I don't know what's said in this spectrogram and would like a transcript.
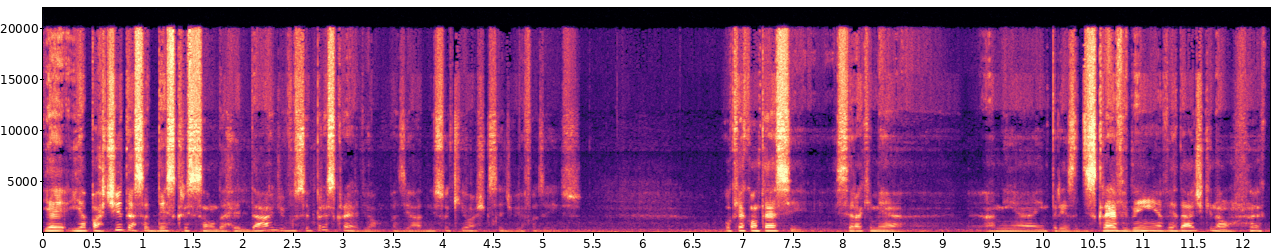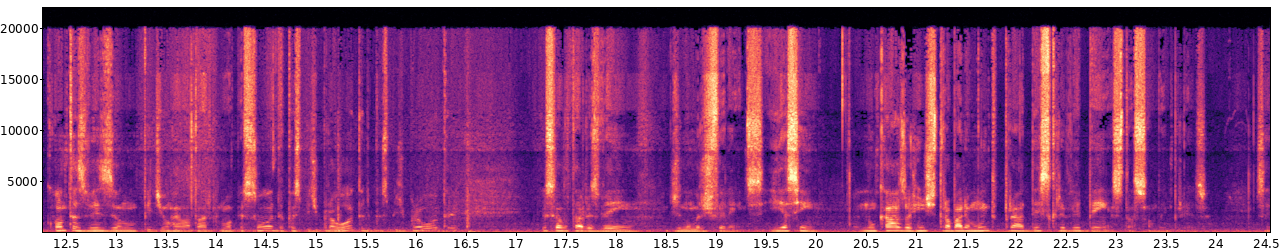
E a, e a partir dessa descrição da realidade, você prescreve, ó, baseado nisso aqui, eu acho que você devia fazer isso. O que acontece, será que minha, a minha empresa descreve bem? É verdade que não. Quantas vezes eu não pedi um relatório para uma pessoa, depois pedi para outra, depois pedi para outra, os relatórios vêm de números diferentes. E assim, no caso, a gente trabalha muito para descrever bem a situação da empresa. Você,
